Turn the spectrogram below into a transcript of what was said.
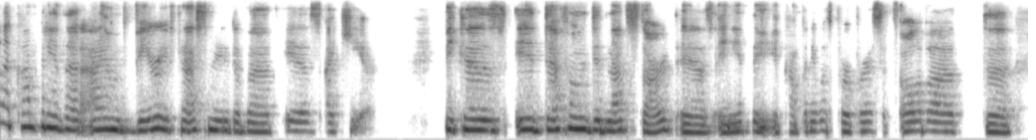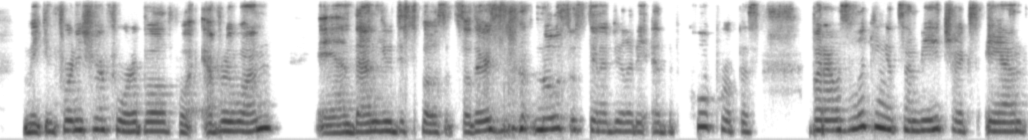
other company that I am very fascinated about is IKEA, because it definitely did not start as anything, a company with purpose. It's all about uh, making furniture affordable for everyone and then you dispose it. So there's no sustainability at the core purpose. But I was looking at some metrics and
